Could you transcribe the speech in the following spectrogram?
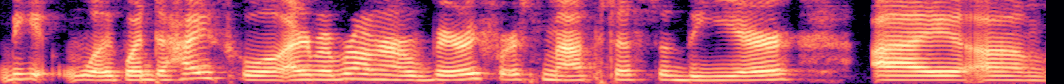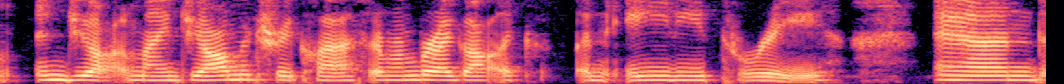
like went to high school, I remember on our very first math test of the year, I um in ge- my geometry class, I remember I got like an 83 and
